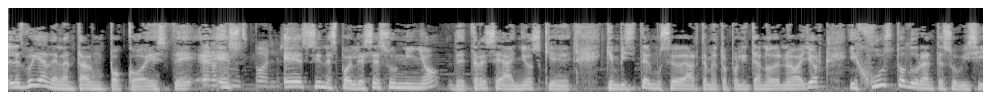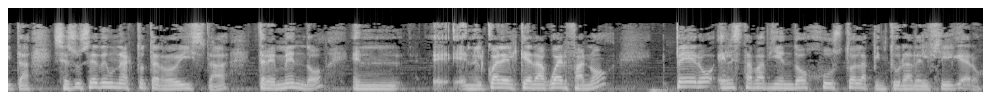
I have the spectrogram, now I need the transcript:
les voy a adelantar un poco este Pero es, sin spoilers. es sin spoilers es un niño de 13 años que quien visita el Museo de Arte Metropolitano de Nueva York y justo durante su visita se sucede un acto terrorista tremendo en, eh, en el cual él queda huérfano pero él estaba viendo justo la pintura del jilguero.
